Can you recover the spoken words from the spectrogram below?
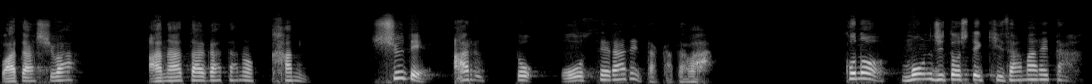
私はあなた方の神、主であると仰せられた方は、この文字として刻まれた、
